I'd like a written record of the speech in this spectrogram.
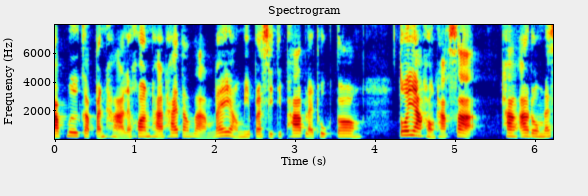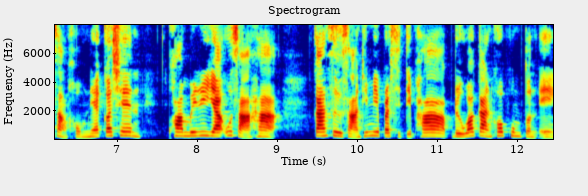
รับมือกับปัญหาและความท้าทายต่างๆ ได้อย่างมีประสิทธิภาพและถูกต้อง ตัวอย่างของทักษะ ทางอารมณ์และสังคมเนี่ยก็เช่น ความวิริยะอุตสาหะ การสื่อสารที่มีประสิทธิภาพ หรือว่าการควบคุมตนเอง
